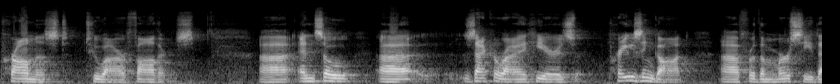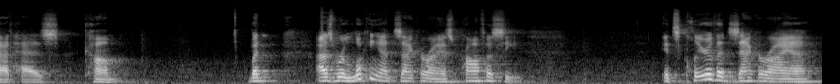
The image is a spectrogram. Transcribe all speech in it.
promised to our fathers. Uh, and so uh, Zechariah here is praising God uh, for the mercy that has come. But as we're looking at Zechariah's prophecy, it's clear that Zechariah,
